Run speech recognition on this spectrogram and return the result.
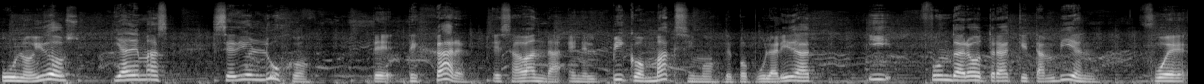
1 y 2, y además se dio el lujo de dejar esa banda en el pico máximo de popularidad y fundar otra que también fue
